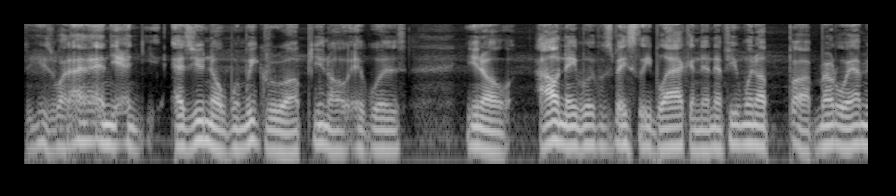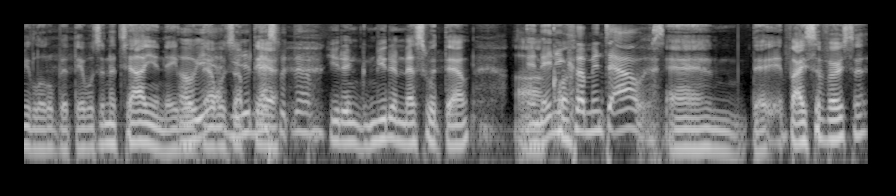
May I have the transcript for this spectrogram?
he's what and and as you know, when we grew up, you know, it was, you know, our neighborhood was basically black, and then if you went up uh, Myrtle Avenue a little bit, there was an Italian neighborhood Oh yeah, that was you up didn't there. mess with them, you didn't you didn't mess with them, uh, and they didn't come into ours. and the, vice versa.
